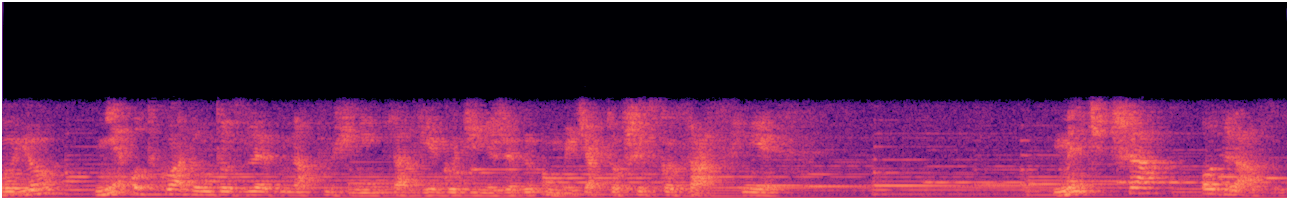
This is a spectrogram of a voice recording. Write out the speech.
Bo ja nie odkładam do zlewu na później za dwie godziny, żeby umyć, jak to wszystko zaschnie. Myć trzeba od razu.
